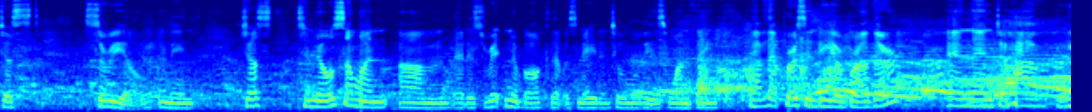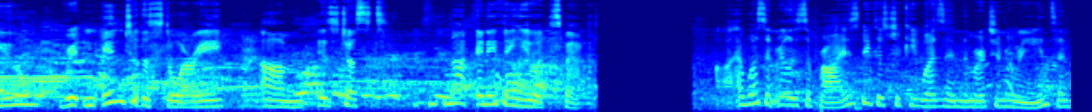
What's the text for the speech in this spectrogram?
just surreal. I mean, just to know someone um, that has written a book that was made into a movie is one thing. To have that person be your brother, and then to have you written into the story um, is just not anything you expect. I wasn't really surprised because Chickie was in the Merchant Marines and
